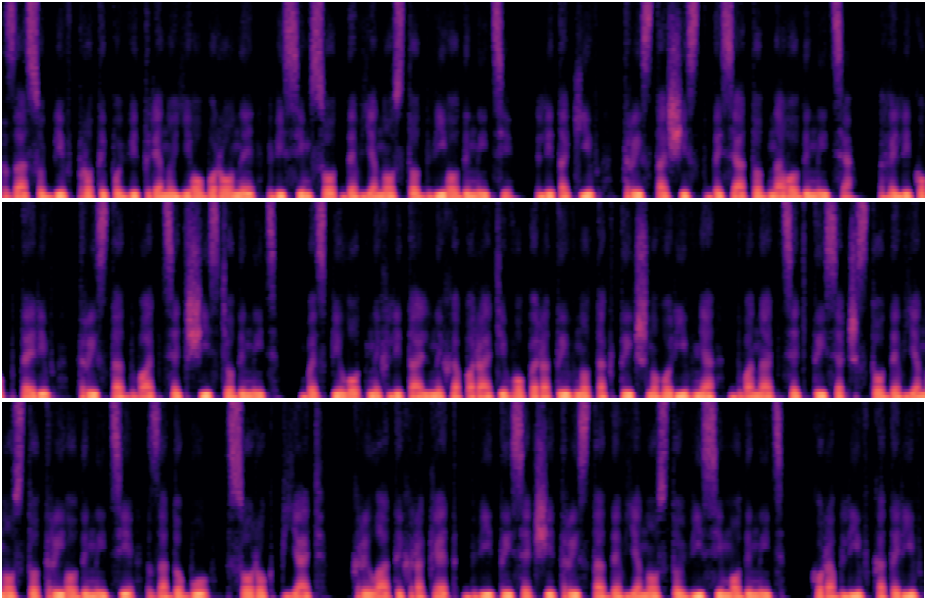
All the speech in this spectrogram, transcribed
засобів протиповітряної оборони 892 одиниці, літаків 361 одиниця, гелікоптерів 326 одиниць, безпілотних літальних апаратів оперативно-тактичного рівня 12193 одиниці за добу 45, крилатих ракет 2398 одиниць, кораблів катерів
